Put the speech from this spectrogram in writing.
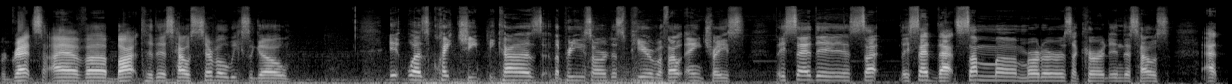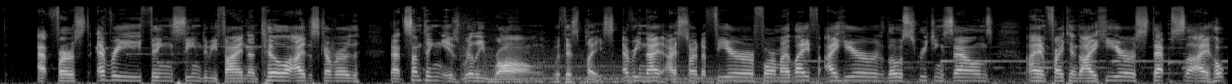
Regrets, I have uh, bought to this house several weeks ago. It was quite cheap because the previous owner disappeared without any trace. They said they said that some uh, murders occurred in this house. At at first, everything seemed to be fine until I discovered that something is really wrong with this place. Every night I start to fear for my life. I hear those screeching sounds. I am frightened. I hear steps. I hope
